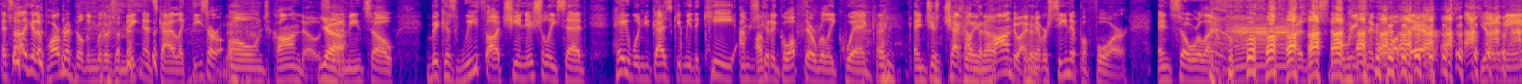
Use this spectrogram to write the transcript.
it's not like an apartment building where there's a maintenance guy. Like these are owned condos. You know what Yeah. I mean? So because we thought she initially said, "Hey, when you guys give me the key, I'm just gonna go up there really quick and, just check out the up." condo. I've never seen it before." And so we're like, "Mm, "There's no reason to go up there." You know what I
